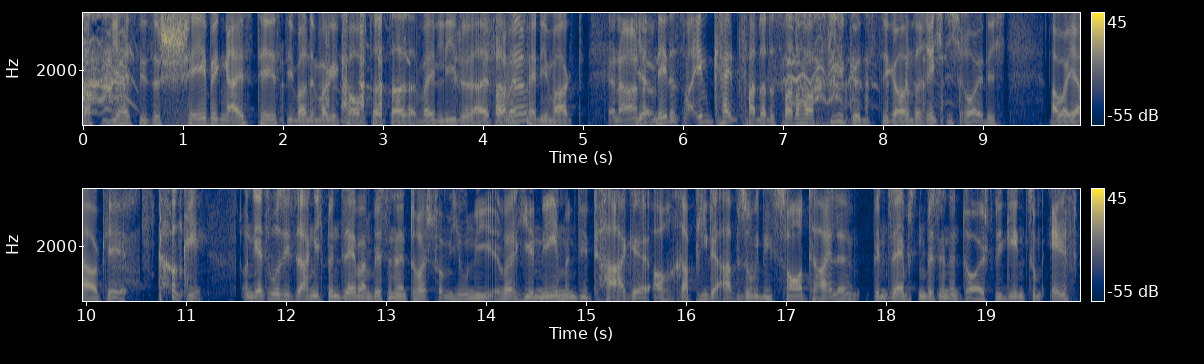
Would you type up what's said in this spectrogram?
was, wie heißt diese schäbigen Eistees, die man immer gekauft hat, da bei Lidl, Alter, Pfanne? bei Pennymarkt. Keine Ahnung. Ja, nee, das war eben kein Pfanner, das war nochmal viel günstiger und richtig räudig. Aber ja, okay. Okay. Und jetzt muss ich sagen, ich bin selber ein bisschen enttäuscht vom Juni, weil hier nehmen die Tage auch rapide ab, so wie die Saw-Teile. Bin selbst ein bisschen enttäuscht. Wir gehen zum 11.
